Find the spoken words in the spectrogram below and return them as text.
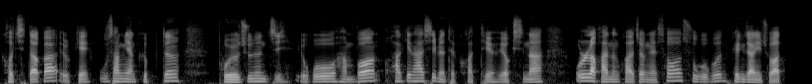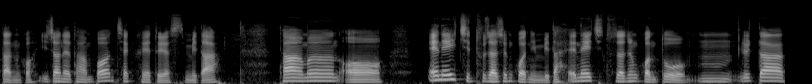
거치다가 이렇게 우상향 급등 보여주는지 요거 한번 확인하시면 될 것 같아요. 역시나 올라가는 과정에서 수급은 굉장히 좋았다는 거 이전에도 한번 체크해 드렸습니다. 다음은 어 NH투자증권입니다. NH투자증권도 음 일단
